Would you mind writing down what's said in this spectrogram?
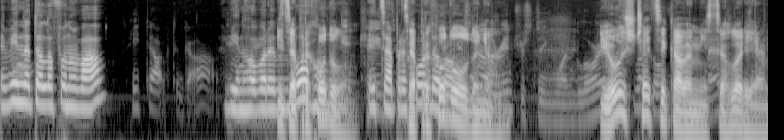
Він не телефонував. Він говорив І з це Богом. приходило. І це Це приходило. приходило до нього. І ось ще цікаве місце, Глорія.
